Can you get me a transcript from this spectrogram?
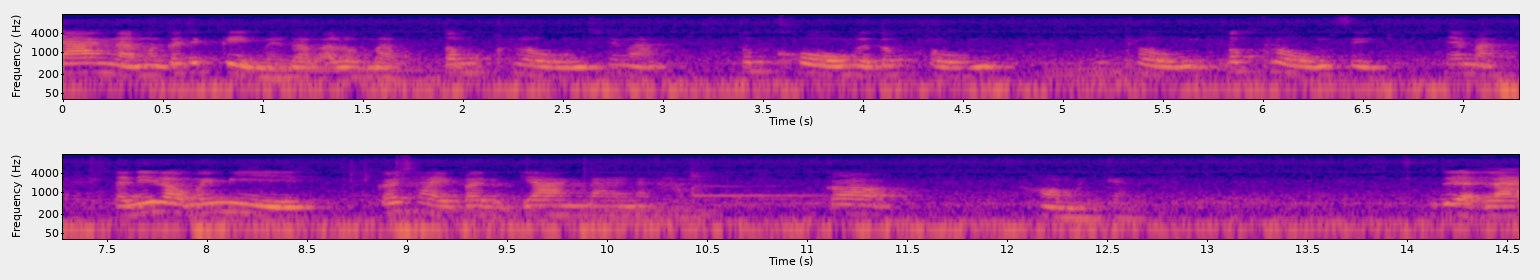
ย่างนะมันก็จะกลิ่นเหมือนแบบอารมณ์แบบต้มโครงใช่ไหมต้มโคลงหรือต้มโครงต้มโครงต้มโครงสิใช่ไหมแต่นี่เราไม่มีก็ใช้ปลาดุกย่างได้นะคะ ก็หอมเหมือนกัน เดือดละ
